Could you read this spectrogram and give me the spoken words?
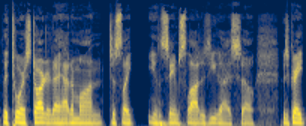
the tour started. I had him on just like you know same slot as you guys. So it was great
